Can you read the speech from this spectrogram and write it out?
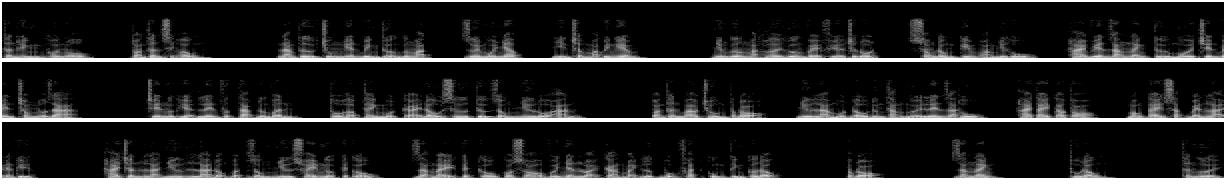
thân hình khôi ngô, toàn thân xích hồng. Nam tử trung niên bình thường gương mặt, dưới môi nhấp, nhìn trầm mặc uy nghiêm. Nhưng gương mặt hơi hướng về phía trước đột, song đồng kim hoàng như thú, hai viên răng nanh từ môi trên bên trong nô ra. Trên ngực hiện lên phức tạp đường vân, tổ hợp thành một cái đầu sư tử giống như đồ án toàn thân bao trùm tóc đỏ, như là một đầu đứng thẳng người lên dã thú, hai tay cao to, móng tay sắc bén lại đen kịt. Hai chân là như là động vật giống như xoay ngược kết cấu, dạng này kết cấu có so với nhân loại càng mạnh lực buộc phát cùng tính cơ động. Tóc đỏ, răng nanh, thú đồng, thân người.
